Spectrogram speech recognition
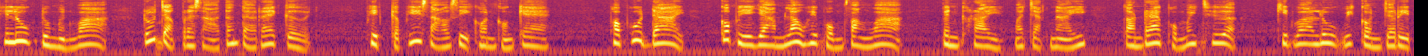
ที่ลูกดูเหมือนว่า รู้จักประษาตั้งแต่แรกเกิด ผิดกับพี่สาวสี่คนของแก พอพูดได้ก็พยายามเล่าให้ผมฟังว่า เป็นใครมาจากไหน ตอนแรกผมไม่เชื่อ คิดว่าลูกวิกลจริต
